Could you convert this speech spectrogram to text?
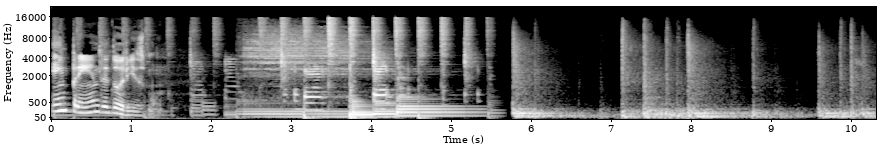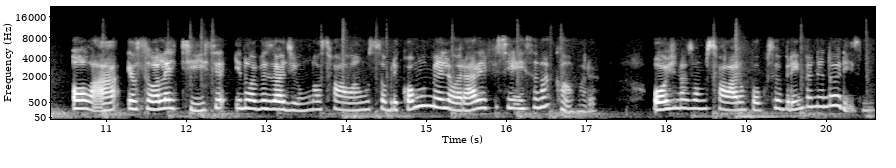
empreendedorismo. Sou a Letícia e no episódio 1 nós falamos sobre como melhorar a eficiência na Câmara. Hoje nós vamos falar um pouco sobre empreendedorismo.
